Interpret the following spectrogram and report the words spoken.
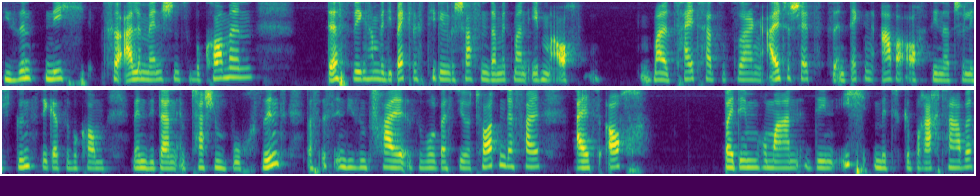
die sind nicht für alle Menschen zu bekommen. Deswegen haben wir die Backlist-Titel geschaffen, damit man eben auch mal Zeit hat, sozusagen alte Schätze zu entdecken, aber auch sie natürlich günstiger zu bekommen, wenn sie dann im Taschenbuch sind. Das ist in diesem Fall sowohl bei Stuart Torton der Fall, als auch bei dem Roman, den ich mitgebracht habe.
